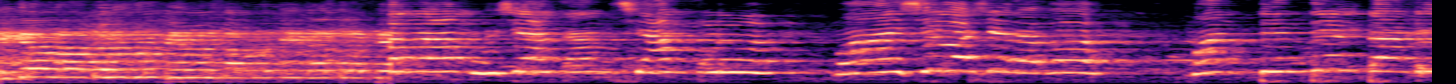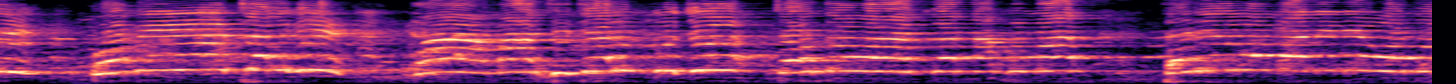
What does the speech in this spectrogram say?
విగ్రహరావు నలుగురు భీమల సంప్రతి విశాఖం శాఖలు మా శివశిరకు మన తింటుంటాండి ఓమి చలిగి మా మా జిజారు కూచు చౌతవ అక్కర్నకు మా తెలియవ మనని ಒಂದು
